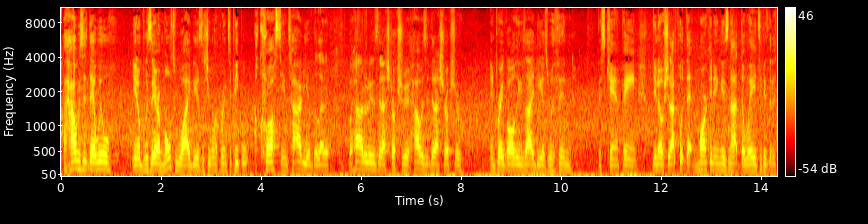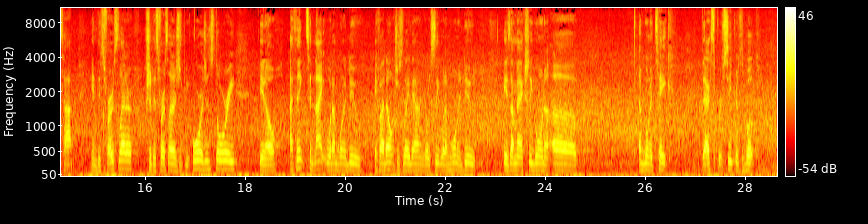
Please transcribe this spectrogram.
how is it that we'll you know, because there are multiple ideas that you want to bring to people across the entirety of the letter. But how it is that I structure it? How is it that I structure and break all these ideas within this campaign? You know, should I put that marketing is not the way to get to the top in this first letter? Should this first letter just be origin story? You know, I think tonight what I'm going to do, if I don't just lay down and go to sleep, what I'm going to do is I'm actually going to uh, I'm going to take the Expert Secrets book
